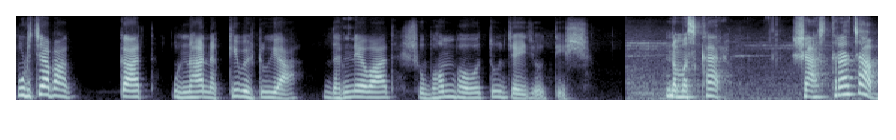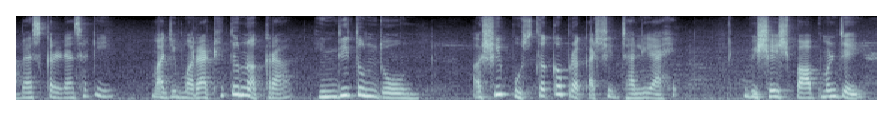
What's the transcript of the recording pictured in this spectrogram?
पुढच्या भागात पुन्हा नक्की भेटूया. धन्यवाद. शुभम भवतु. जय ज्योतिष. नमस्कार. शास्त्राचा अभ्यास करण्यासाठी माझी मराठीतून अकरा हिंदीतून दोन अशी पुस्तकं प्रकाशित झाली आहे. विशेष बाब म्हणजे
